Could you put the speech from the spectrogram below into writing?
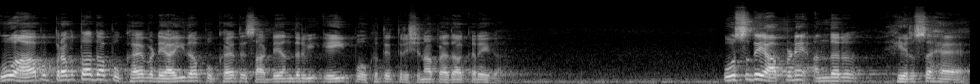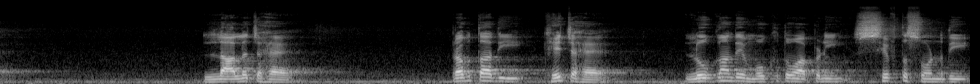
ਉਹ ਆਪ ਪ੍ਰਭਤਾ ਦਾ ਭੁੱਖਾ ਹੈ, ਵਡਿਆਈ ਦਾ ਭੁੱਖਾ ਹੈ ਤੇ ਸਾਡੇ ਅੰਦਰ ਵੀ ਇਹੀ ਭੁੱਖ ਤੇ ਤ੍ਰਿਸ਼ਨਾ ਪੈਦਾ ਕਰੇਗਾ। ਉਸ ਦੇ ਆਪਣੇ ਅੰਦਰ ਹਿਰਸ ਹੈ, ਲਾਲਚ ਹੈ, ਪ੍ਰਭਤਾ ਦੀ ਖਿੱਚ ਹੈ ਲੋਕਾਂ ਦੇ ਮੁਖ ਤੋਂ ਆਪਣੀ ਸਿਫਤ ਸੁਣਨ ਦੀ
